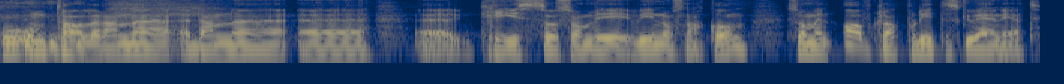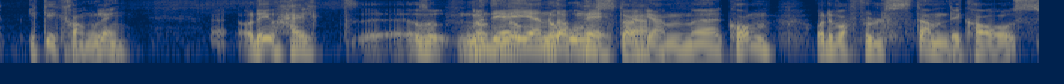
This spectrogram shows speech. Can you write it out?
Hun omtaler denne, denne eh, eh, krisa som vi, vi nå snakker om, som en avklart politisk uenighet, ikke krangling. Og det er jo helt eh, altså, Når, når, når onsdagen ja. kom, og det var fullstendig kaos,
